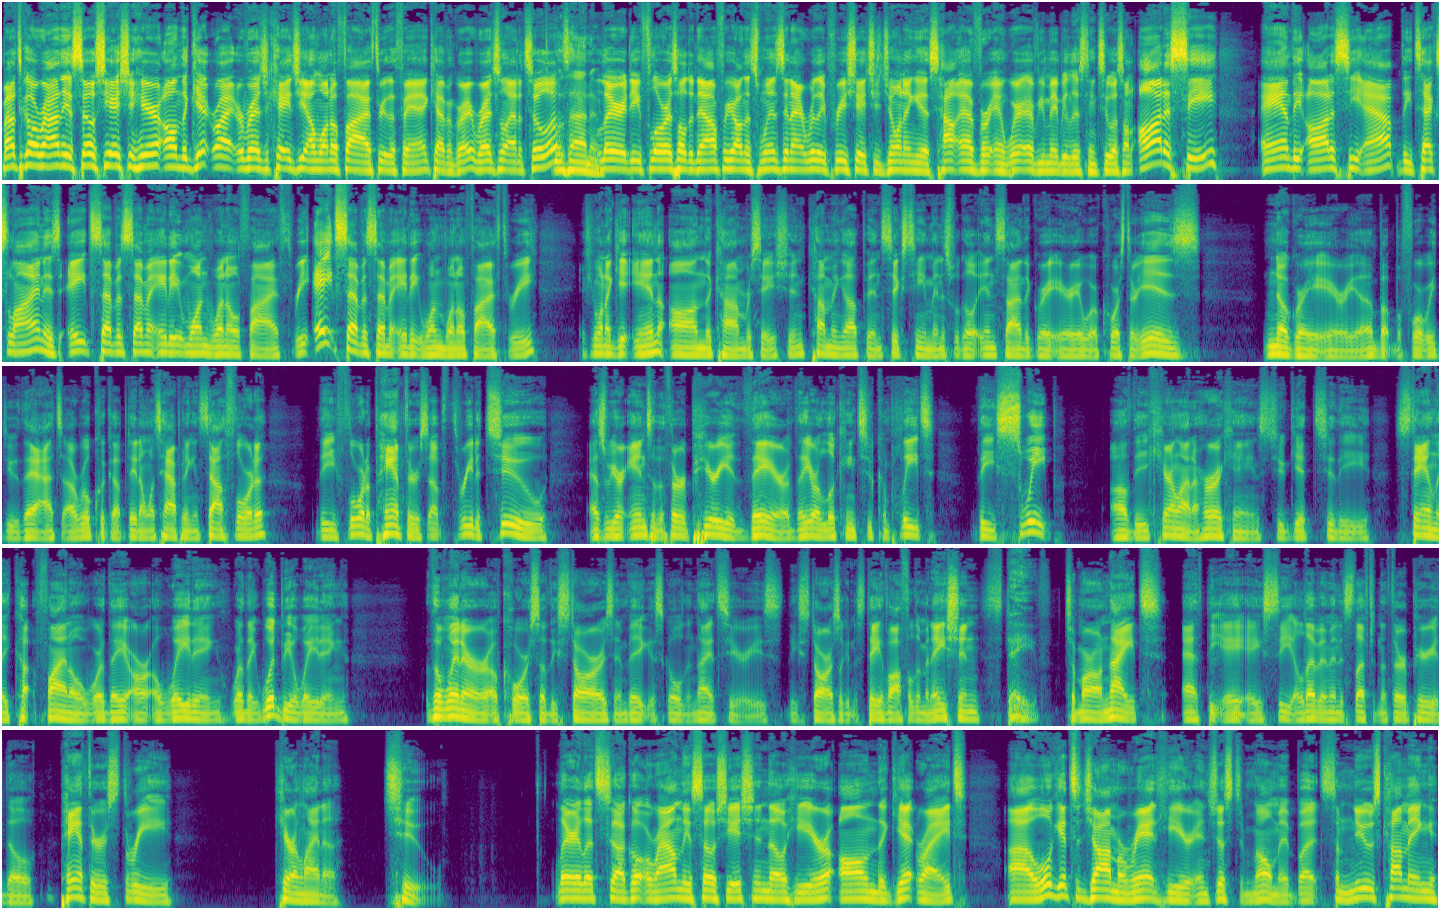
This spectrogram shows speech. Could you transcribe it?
About to go around the association here on the Get Right with Reggie KG on 105 through the fan. Kevin Gray, Reginald Atatula. What's happening? Larry D. Flores holding down for you on this Wednesday night. Really appreciate you joining us, however, and wherever you may be listening to us on Odyssey and the Odyssey app. The text line is 877 881 1053. 877 881 1053. If you want to get in on the conversation, coming up in 16 minutes, we'll go inside the gray area where, of course, there is no gray area. But before we do that, a real quick update on what's happening in South Florida. The Florida Panthers up three to two as we are into the third period there. They are looking to complete the sweep of the Carolina Hurricanes to get to the Stanley Cup final where they are awaiting, where they would be awaiting the winner, of course, of the Stars and Vegas Golden Knights series. The Stars looking to stave off elimination Stave. tomorrow night at the AAC. 11 minutes left in the third period, though. Panthers three, Carolina two. Larry, let's uh, go around the association, though, here on the Get Right. Uh, we'll get to Ja Morant here in just a moment, but some news coming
